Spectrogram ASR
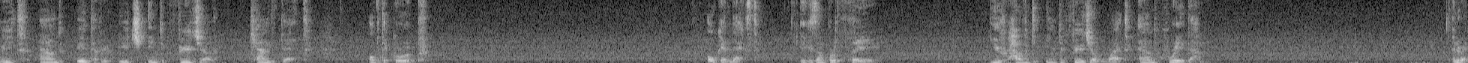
meet and interview each individual candidate of the group. Okay, next. Example 3. You have the individual right and freedom. Anyway,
